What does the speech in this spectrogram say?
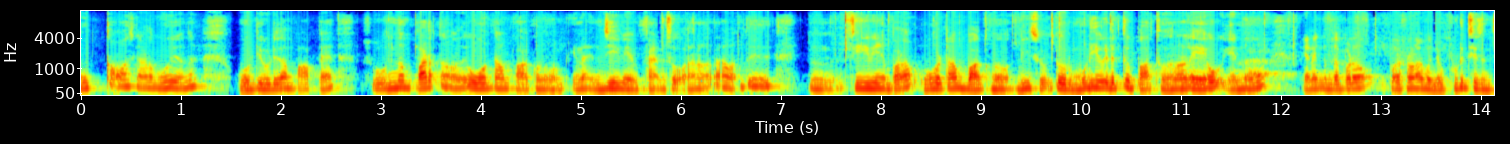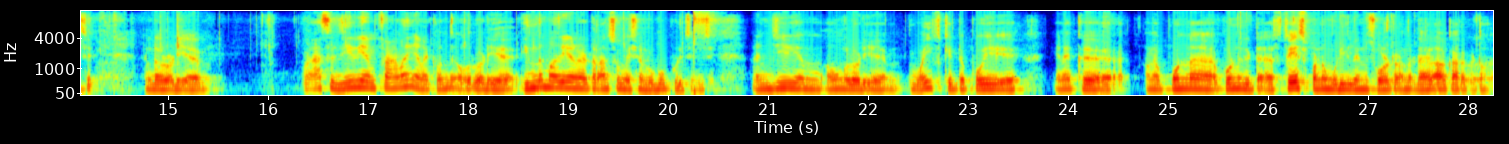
முக்கால்வாசியான மூவி வந்து ஓட்டி ஓட்டி தான் பார்ப்பேன். ஸோ இந்த படத்தை வந்து ஓட்டாமல் பார்க்கணும் அப்படின்னா ஜிவிஎம் ஃபேன் ஸோ அதனால் தான் வந்து ஜிவிஎம் படம் ஓட்டாமல் பார்க்கணும் அப்படின்னு சொல்லிட்டு ஒரு முடிவெடுத்து பார்த்ததுனாலேயோ என்னவோ எனக்கு இந்த படம் பர்சனலாக கொஞ்சம் பிடிச்சிருந்துச்சி. அண்ட் அவருடைய ஆஸ் அ ஜிவிஎம் ஃபேனாக எனக்கு வந்து அவருடைய இந்த மாதிரியான டிரான்ஸ்ஃபர்மேஷன் ரொம்ப பிடிச்சிருந்துச்சி. அண்ட் ஜிவிஎம் அவங்களுடைய ஒய்ஃப் கிட்டே போய் எனக்கு அந்த பொண்ணை பொண்ணுக்கிட்ட ஃபேஸ் பண்ண முடியலன்னு சொல்கிற அந்த டைலாக்காக இருக்கட்டும்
